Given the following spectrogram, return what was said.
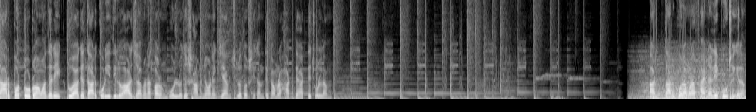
তারপর টোটো আমাদের একটু আগে দাঁড় করিয়ে দিল, আর যাবে না, কারণ বলল যে সামনে অনেক জ্যাম ছিল, তো সেখান থেকে আমরা হাঁটতে হাঁটতে চললাম। আর তারপর আমরা ফাইনালি পৌঁছে গেলাম।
